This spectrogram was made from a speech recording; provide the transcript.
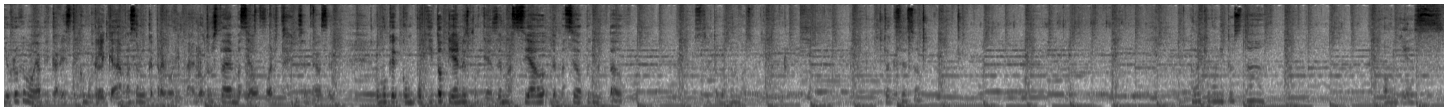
Yo creo que me voy a aplicar este, como que le queda más a lo que traigo ahorita. El otro está demasiado fuerte, se me hace. Como que con poquito tienes porque es demasiado, demasiado pigmentado. Estoy tomando nomás un poquito poquito exceso. Ay, qué bonito está. Oh, yes.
